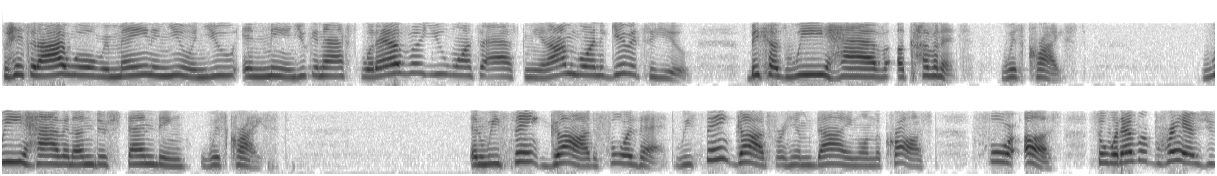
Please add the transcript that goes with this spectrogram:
So he said, I will remain in you and you in me, and you can ask whatever you want to ask me, and I'm going to give it to you because we have a covenant with Christ. We have an understanding with Christ. And we thank God for that. We thank God for Him dying on the cross for us. So, whatever prayers you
